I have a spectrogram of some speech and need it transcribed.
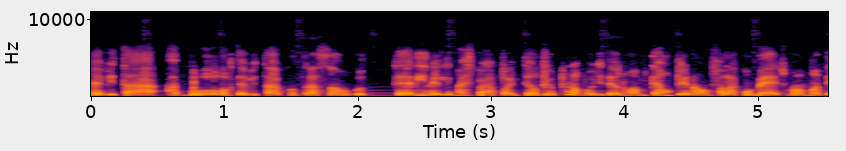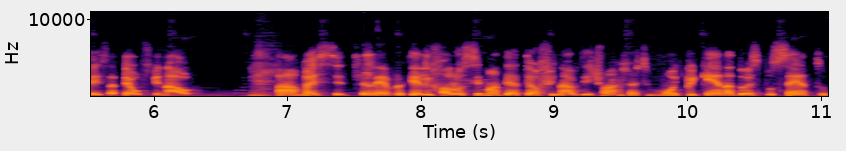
evitar aborto, evitar a contração uterina. Ele, mas pode interromper, pelo amor de Deus, não vamos interromper, não, vamos falar com o médico, vamos manter isso até o final. ah, mas você lembra que ele falou, se manter até o final, existe uma chance muito pequena, 2%,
